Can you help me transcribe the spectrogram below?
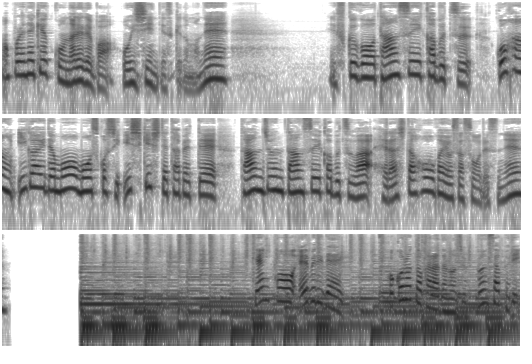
まあ、これね結構慣れれば美味しいんですけどもね。複合炭水化物、ご飯以外でももう少し意識して食べて、単純炭水化物は減らした方が良さそうですね。健康エブリデイ心と体の10分サプリ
